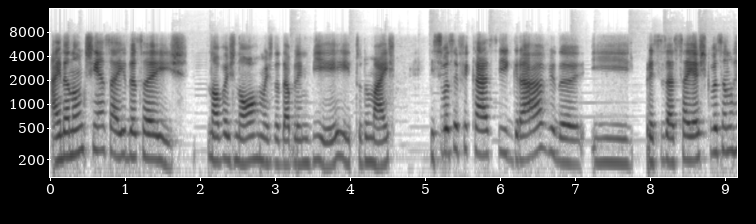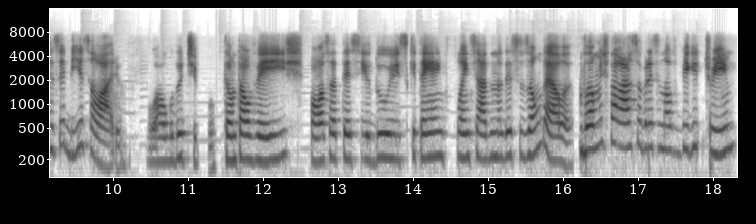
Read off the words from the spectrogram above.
Ainda não tinha saído essas novas normas da WNBA e tudo mais. E se você ficasse grávida e precisasse sair, acho que você não recebia salário ou algo do tipo. Então talvez possa ter sido isso que tenha influenciado na decisão dela. Vamos falar sobre esse novo Big Tree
